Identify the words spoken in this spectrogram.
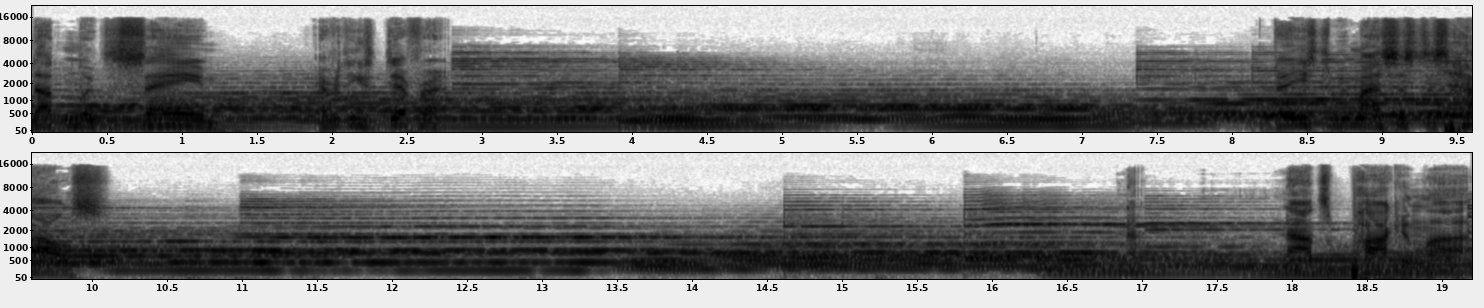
Nothing looks the same. Everything's different. That used to be my sister's house. Now, now it's a parking lot.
